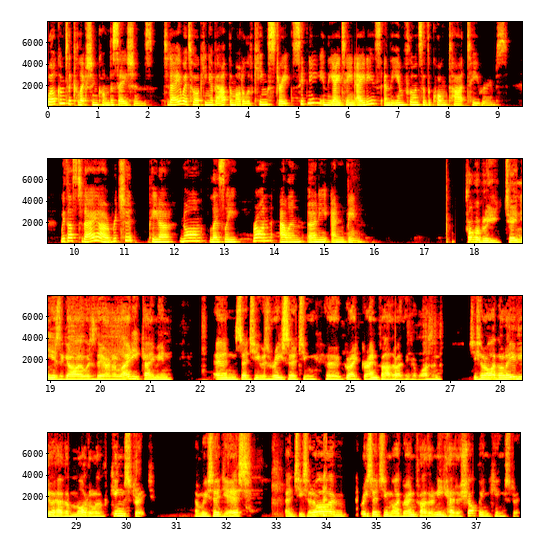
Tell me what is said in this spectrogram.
Welcome to Collection Conversations. Today we're talking about the model of King Street, Sydney in the 1880s and the influence of the Quong Tart tea rooms. With us today are Richard, Peter, Norm, Leslie, Ron, Alan, Ernie, and Vin. Probably 10 years ago, I was there and a lady came in and said she was researching her great grandfather, I think it was, and she said, I believe you have a model of King Street. And we said, yes. And she said, oh, I'm researching my grandfather and he had a shop in King Street.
